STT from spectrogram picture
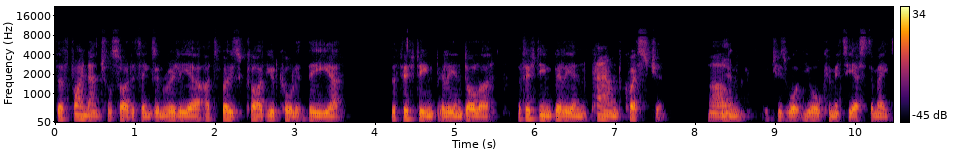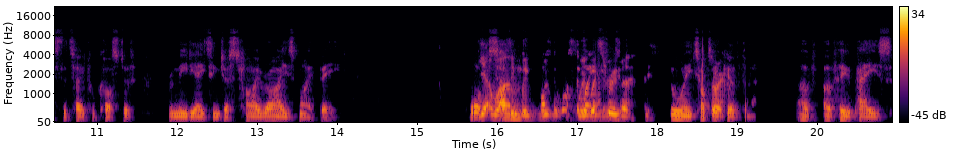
the financial side of things, and really, uh, I suppose, Clive, you'd call it the uh, the 15 billion dollar, the 15 billion pound question, um, yeah. which is what your committee estimates the total cost of remediating just high rise might be. What's, yeah, well, I think um, we, what's, what's the we way through this thorny topic Sorry. of uh, of, of who pays,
